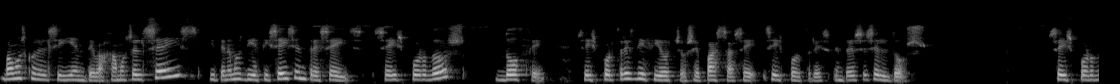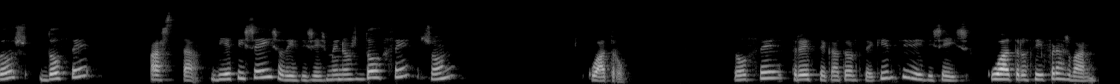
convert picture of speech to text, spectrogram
Vamos con el siguiente, bajamos el 6 y tenemos 16 entre 6. 6 por 2, 12. 6 por 3, 18. Se pasa 6 por 3, entonces es el 2. 6 por 2, 12, hasta 16 o 16 menos 12 son 4. 12, 13, 14, 15 y 16. Cuatro cifras van.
